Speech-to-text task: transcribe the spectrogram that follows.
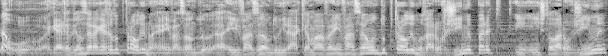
Não, o, a guerra deles era a guerra do petróleo, não é? A invasão do, a invasão do Iraque é uma invasão do petróleo. Mudar um regime para instalar um regime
